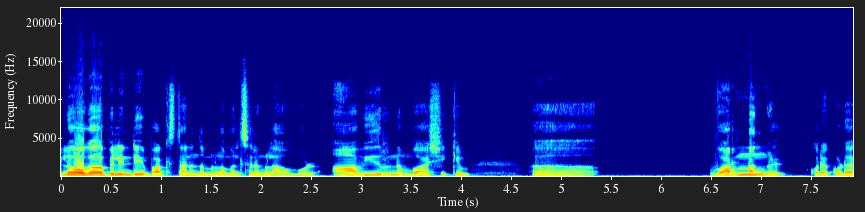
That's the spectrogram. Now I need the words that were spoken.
ലോകകപ്പിൽ ഇന്ത്യയും പാകിസ്ഥാനും തമ്മിലുള്ള മത്സരങ്ങളാവുമ്പോൾ ആ വീറിനും വാശിക്കും വർണങ്ങൾ കുറെ കൂടെ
